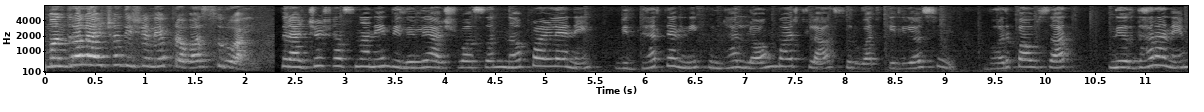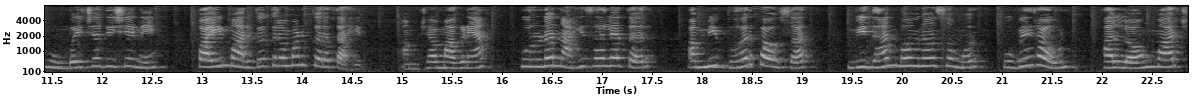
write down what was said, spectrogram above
मंत्रालयाच्या दिशेने प्रवास सुरू आहे. राज्य शासनाने दिलेले आश्वासन न पाळल्याने विद्यार्थ्यांनी पुन्हा लॉंग मार्चला सुरुवात केली असून भर पावसात निर्धाराने मुंबईच्या दिशेने पायी मार्गक्रमण करत आहेत. आमच्या मागण्या पूर्ण नाही झाल्या तर आम्ही भर पावसात विधान भवनासमोर उभे राहून हा लॉंग मार्च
